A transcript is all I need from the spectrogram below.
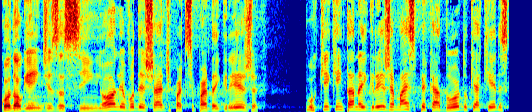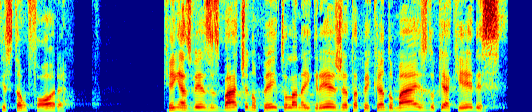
Quando alguém diz assim: Olha, eu vou deixar de participar da igreja, porque quem está na igreja é mais pecador do que aqueles que estão fora. Quem às vezes bate no peito lá na igreja está pecando mais do que aqueles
